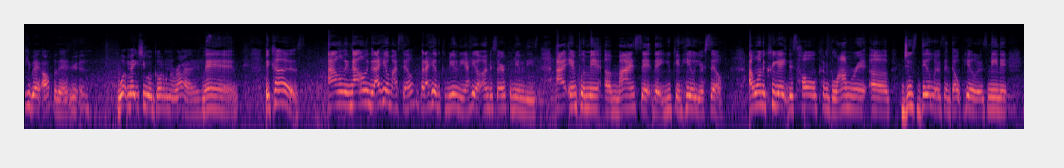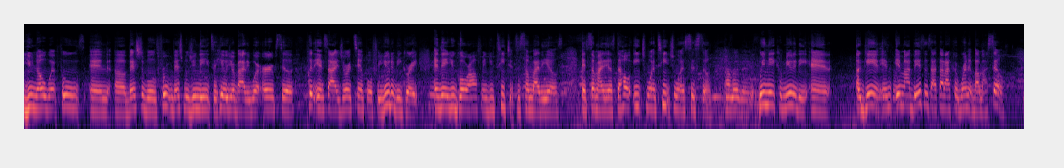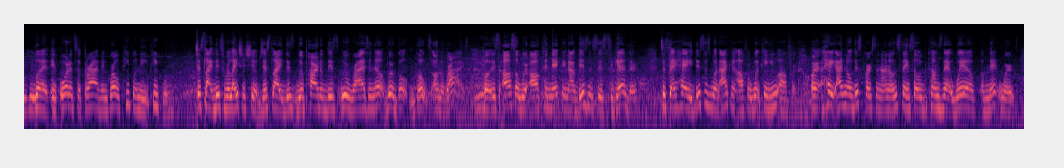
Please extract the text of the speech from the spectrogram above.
back off of that. Yeah. What makes you a goat on the ride? Man, because I only not only did I heal myself, but I heal the community. I heal underserved communities. I implement a mindset that you can heal yourself. I want to create this whole conglomerate of juice dealers and dope healers, meaning you know what foods and uh, vegetables, fruit and vegetables you need to heal your body, what herbs to put inside your temple for you to be great. And then you go off and you teach it to somebody else and somebody else. The whole each one teach one system. I love that. We need community. And again, in, in my business, I thought I could run it by myself. But in order to thrive and grow, people need people. Just like this relationship, just like this, we're part of this, we're rising up. We're go- goats on the rise. But it's also, we're all connecting our businesses together to say, hey, this is what I can offer. What can you offer? Or, hey, I know this person, I know this thing. So it becomes that web of networks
